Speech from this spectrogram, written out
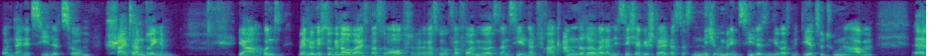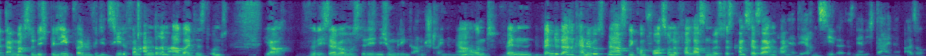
und deine Ziele zum Scheitern bringen. Ja, und wenn du nicht so genau weißt, was du auf, was du verfolgen sollst an Zielen, dann frag andere, weil dann ist sichergestellt, dass das nicht unbedingt Ziele sind, die was mit dir zu tun haben. Äh, dann machst du dich beliebt, weil du für die Ziele von anderen arbeitest und ja, für dich selber musst du dich nicht unbedingt anstrengen. Ja? Und wenn, wenn du dann keine Lust mehr hast und die Komfortzone verlassen müsstest, kannst du ja sagen, waren ja deren Ziele, das sind ja nicht deine. Also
